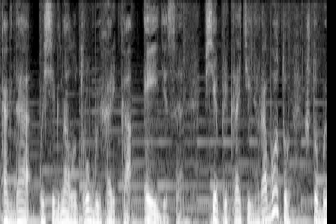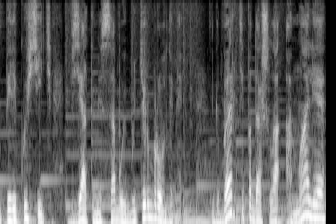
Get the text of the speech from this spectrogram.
Когда по сигналу трубы хорька Эйдиса все прекратили работу, чтобы перекусить взятыми с собой бутербродами, к Берте подошла Амалия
